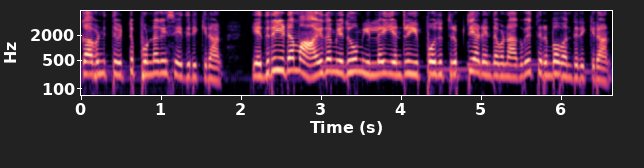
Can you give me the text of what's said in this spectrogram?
கவனித்துவிட்டு புன்னகை செய்திருக்கிறான். எதிரியிடம் ஆயுதம் எதுவும் இல்லை என்று இப்போது திருப்தி அடைந்தவனாகவே திரும்ப வந்திருக்கிறான்.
